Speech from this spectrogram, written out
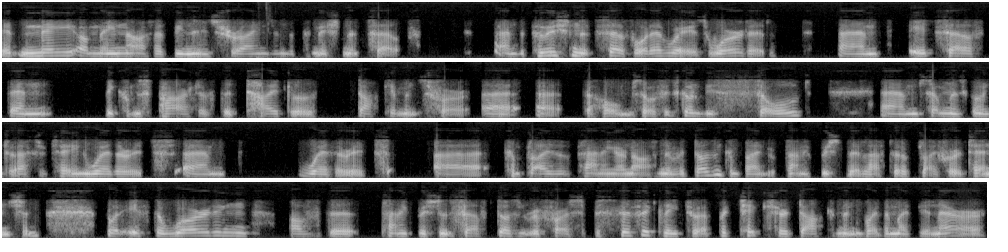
It may or may not have been enshrined in the permission itself. And the permission itself, whatever way it's worded, um, itself then becomes part of the title documents for uh, uh, the home. So if it's going to be sold, um, someone's going to ascertain whether it's um, whether it's uh, complies with planning or not. And if it doesn't comply with planning permission, they'll have to apply for retention. But if the wording of the planning permission itself doesn't refer specifically to a particular document where there might be an error,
